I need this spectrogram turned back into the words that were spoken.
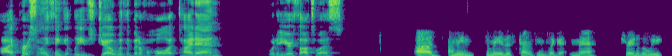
I personally think it leaves Joe with a bit of a hole at tight end. What are your thoughts, Wes? Uh, I mean, to me, this kind of seems like a meh trade of the week.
